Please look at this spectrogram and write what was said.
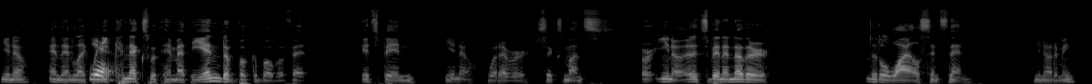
You know, and then like when he connects with him at the end of Book of Boba Fett, it's been you know whatever six months or you know it's been another little while since then. You know what I mean?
